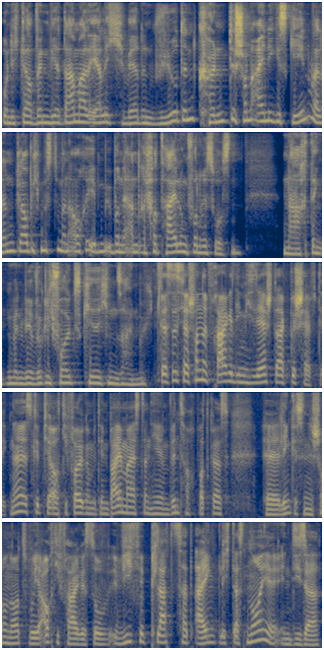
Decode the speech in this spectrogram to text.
Und ich glaube, wenn wir da mal ehrlich werden würden, könnte schon einiges gehen, weil dann, glaube ich, müsste man auch eben über eine andere Verteilung von Ressourcen nachdenken, wenn wir wirklich Volkskirchen sein möchten. Das ist ja schon eine Frage, die mich sehr stark beschäftigt. Ne? Es gibt ja auch die Folge mit den Beimeistern hier im Windhauch-Podcast, äh, Link ist in den Show Notes, wo ja auch die Frage ist, so wie viel Platz hat eigentlich das Neue in dieser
